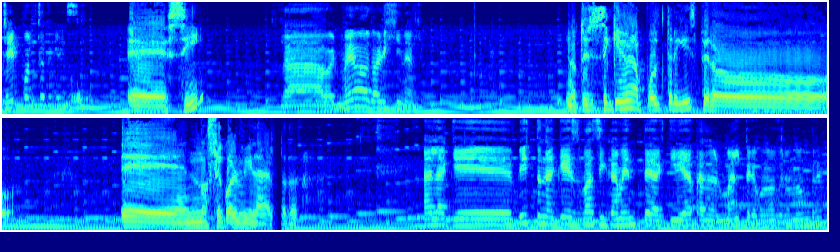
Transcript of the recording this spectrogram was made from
¿Sí, Poltergeist? Eh, sí. ¿La nueva o la original? No estoy sé que hay una poltergeist, pero Eh, no sé cuál vi, la verdad. A la que viste una que es básicamente actividad paranormal, pero con otro nombre.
